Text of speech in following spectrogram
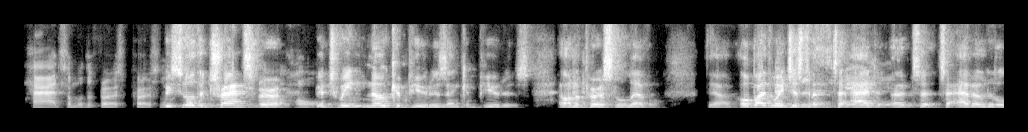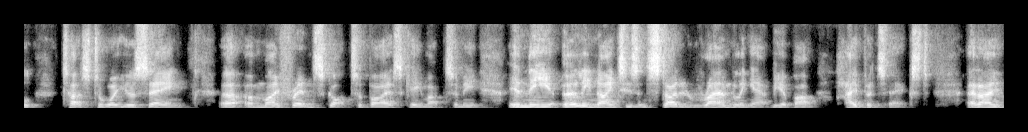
had some of the first personal. We saw the transfer between no computers and computers on a personal level. Yeah. Oh, by the way, just to, to add uh, to, to add a little touch to what you're saying, uh, uh, my friend Scott Tobias came up to me in the early '90s and started rambling at me about hypertext, and I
